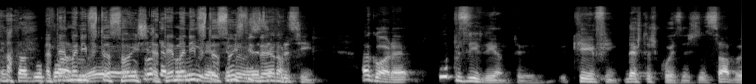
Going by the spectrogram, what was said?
em que está do outro Até lado. manifestações, é, pronto, até é manifestações sempre, fizeram. É assim. Agora, o presidente, que enfim, destas coisas, sabe,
